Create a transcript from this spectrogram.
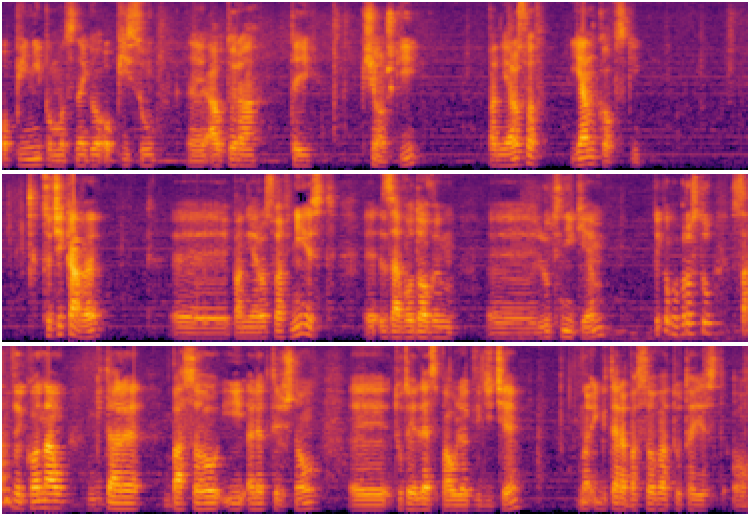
opinii, pomocnego opisu autora tej książki, pan Jarosław Jankowski. Co ciekawe, pan Jarosław nie jest e, zawodowym e, lutnikiem, tylko po prostu sam wykonał gitarę basową i elektryczną. E, Tutaj Les Paul, jak widzicie. No i gitara basowa tutaj jest, o,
